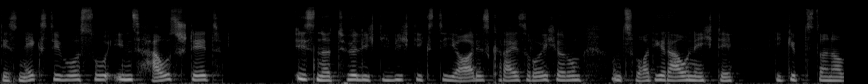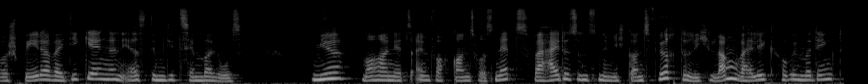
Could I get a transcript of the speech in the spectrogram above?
Das nächste, was so ins Haus steht, ist natürlich die wichtigste Jahreskreisräucherung und zwar die Rauhnächte. Die gibt es dann aber später, weil die gingen erst im Dezember los. Wir machen jetzt einfach ganz was Nettes, weil heute ist uns nämlich ganz fürchterlich langweilig, habe ich mir gedacht.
